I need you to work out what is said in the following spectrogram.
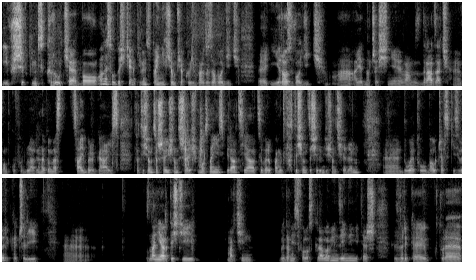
i w szybkim skrócie, bo one są dość cienkie, więc tutaj nie chciałbym się jakoś bardzo zawodzić e, i rozwodzić, a, jednocześnie Wam zdradzać e, wątków fabularnych. Natomiast Cyber Guys 2066, mocna inspiracja Cyberpunk 2077, e, duetu Bałczewski-Zwyrkę, czyli znani artyści Marcin, wydawnictwo Los Kraba, między innymi też Zwyrkę, które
